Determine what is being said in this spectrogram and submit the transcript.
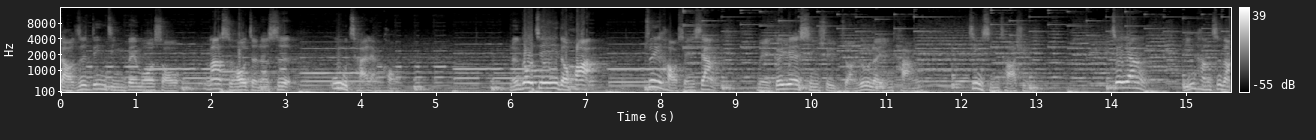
导致定金被没收，那时候真的是物财两空。能够建议的话，最好先向每个月薪水转入了银行进行查询，这样银行自然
